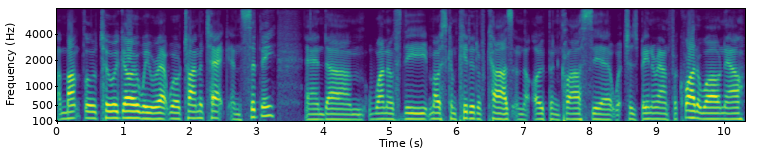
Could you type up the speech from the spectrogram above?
a month or two ago, we were at World Time Attack in Sydney, and um, one of the most competitive cars in the open class there, which has been around for quite a while now,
